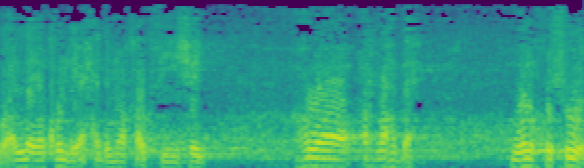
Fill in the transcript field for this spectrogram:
وأن لا يكون لأحد من الخلق فيه شيء هو الرهبة والخشوع.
